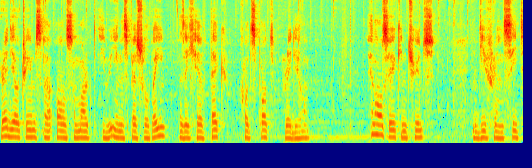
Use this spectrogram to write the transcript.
Radial trims are also marked in a special way, they have tag hotspot radial. And also you can choose different seed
